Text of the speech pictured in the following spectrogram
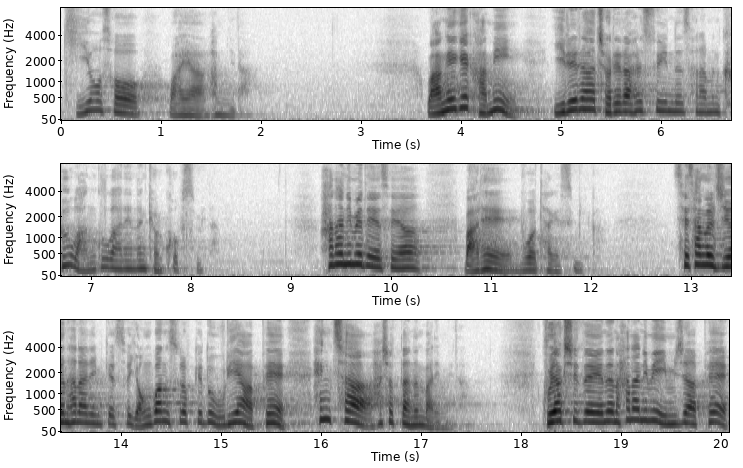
기어서 와야 합니다. 왕에게 감히 이래라 저래라 할 수 있는 사람은 그 왕국 안에는 결코 없습니다. 하나님에 대해서야 말해 무엇하겠습니까? 세상을 지은 하나님께서 영광스럽게도 우리 앞에 행차하셨다는 말입니다. 구약 시대에는 하나님의 임재 앞에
